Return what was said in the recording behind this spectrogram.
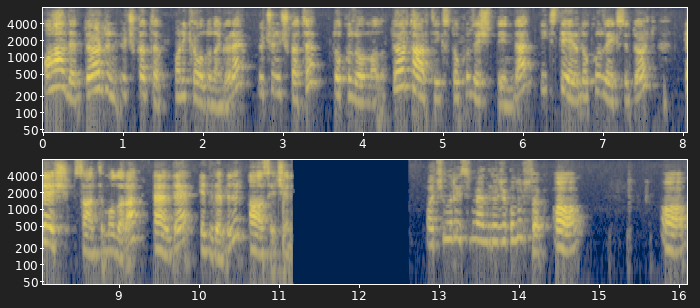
O halde 4'ün 3 katı 12 olduğuna göre 3'ün 3 katı 9 olmalı. 4 artı x 9 eşitliğinden x değeri 9 eksi 4 5 santim olarak elde edilebilir A seçeneği. Açıları isimlendirecek olursak A, A,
